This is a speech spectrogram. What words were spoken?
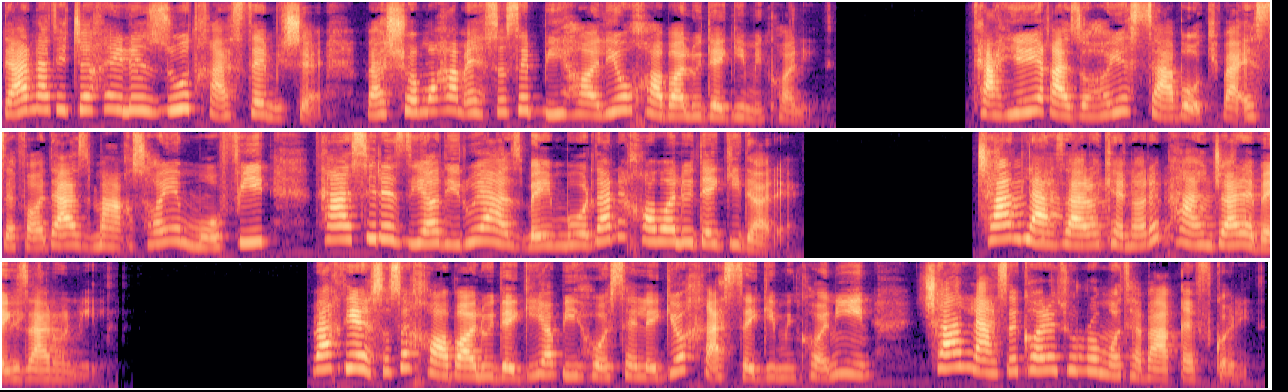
در نتیجه خیلی زود خسته میشه و شما هم احساس بیحالی و خوابالودگی می‌کنید. تهیه غذاهای سبک و استفاده از مغزهای مفید تأثیر زیادی روی از بین بردن خوابالودگی داره. چند لحظه را کنار پنجره بگذرونید. وقتی احساس خوابالودگی یا بیحوصلگی و خستگی می‌کنین، چند لحظه کارتون رو متوقف کنید.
